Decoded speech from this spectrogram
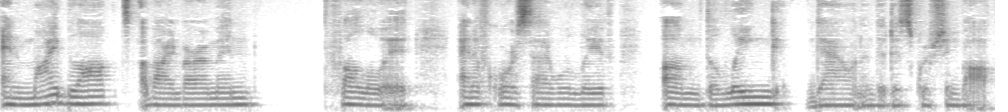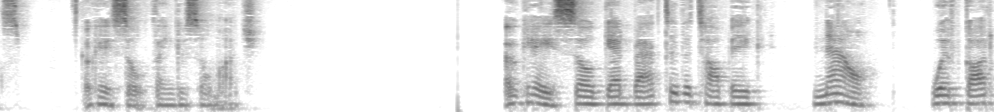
and my blogs about environment, follow it. And of course, I will leave um, the link down in the description box. Okay, so thank you so much. Okay, so get back to the topic. Now, we've got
